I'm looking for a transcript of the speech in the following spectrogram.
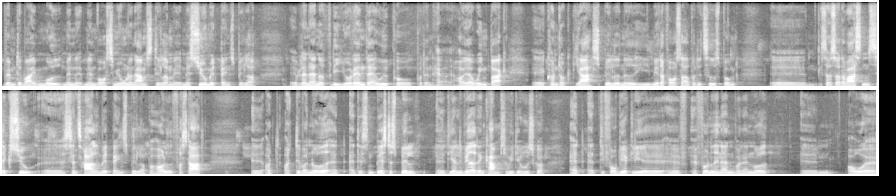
hvem det var imod, men, øh, men hvor Simeone nærmest stiller med, med syv midtbanespillere, øh, blandt andet fordi Jorente er ude på, på den her højre wingback, øh, Kondogbia spillede ned i midterforsvaret på det tidspunkt, øh, så, så der var sådan 6-7 øh, centrale midtbanespillere på holdet fra start, Øh, Øh, og, og det var noget af, af det sådan bedste spil, øh, de har leveret den kamp, så vidt jeg husker, at, at de får virkelig øh, øh, fundet hinanden på en anden måde. Øh, og, øh,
